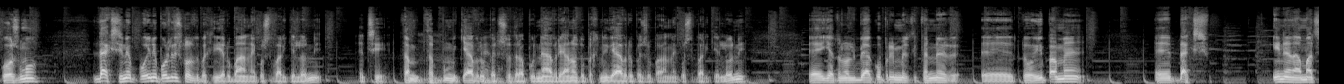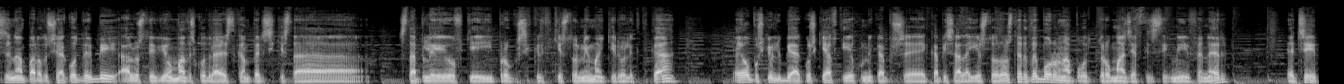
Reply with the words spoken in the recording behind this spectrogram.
κόσμο. Εντάξει, είναι, είναι πολύ δύσκολο το παιχνίδι για τον Παναθηναϊκό στη Βαρκελόνη. Έτσι. Θα, θα πούμε και αύριο περισσότερα που είναι αυριανό το παιχνίδι. Αύριο παίζει ο Παναθηναϊκός στη Βαρκελόνη. Ε, για τον Ολυμπιακό πριν με τη Φενέρ ε, το είπαμε. Ε, εντάξει. Είναι ένα μάτι σε ένα παραδοσιακό ντερμπι. Άλλωστε, οι δύο ομάδες κοντραρίστηκαν πέρσι και στα, στα playoff και η πρόκληση κρίθηκε στο νήμα κυριολεκτικά. Ε, Όπως και ο Ολυμπιακός και αυτοί έχουν κάποιες αλλαγές στο ρόστερ. Δεν μπορώ να πω ότι τρομάζει αυτή τη στιγμή η Φενέρ. Έτσι.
